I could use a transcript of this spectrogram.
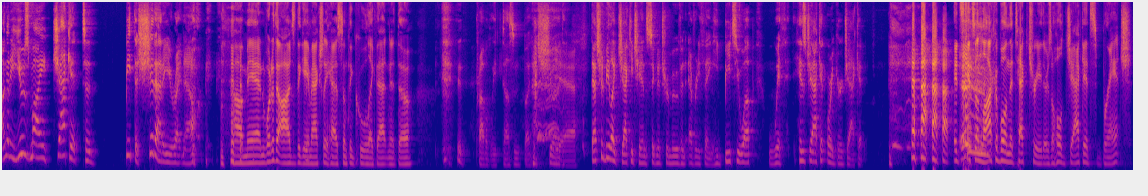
I'm gonna use my jacket to beat the shit out of you right now." oh man, what are the odds the game actually has something cool like that in it though? it probably doesn't, but it should. yeah. That should be like Jackie Chan's signature move and everything. He beats you up with his jacket or your jacket. It's it's unlockable in the tech tree. There's a whole jackets branch,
